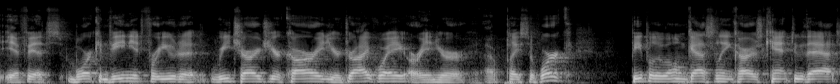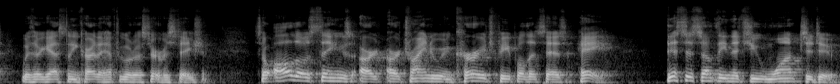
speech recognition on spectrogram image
if it's more convenient for you to recharge your car in your driveway or in your uh, place of work, people who own gasoline cars can't do that with their gasoline car. They have to go to a service station. So all those things are, are trying to encourage people that says, hey, this is something that you want to do.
